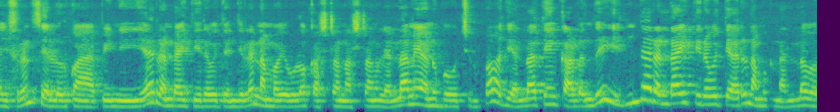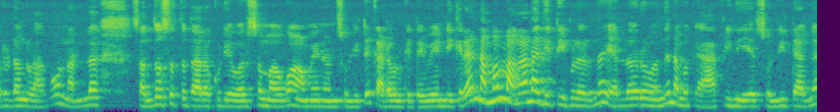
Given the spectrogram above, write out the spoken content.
ஐ ஃப்ரெண்ட்ஸ் எல்லோருக்கும் ஹாப்பி நியூ இயர் ரெண்டாயிரத்தி இருபத்தஞ்சில் நம்ம எவ்வளோ கஷ்ட நஷ்டங்கள் எல்லாமே அனுபவிச்சிருப்போம் அது எல்லாத்தையும் கடந்து இந்த ரெண்டாயிரத்தி இருபத்தி ஆறு நமக்கு நல்ல வருடங்களாகவும் நல்ல சந்தோஷத்தை தரக்கூடிய வருஷமாகவும் அமையணும்னு சொல்லிட்டு கடவுள்கிட்ட வேண்டிக்கிறேன். நம்ம மகாநதி டீப்பில் இருந்தால் எல்லோரும் வந்து நமக்கு ஹாப்பி நியூ இயர் சொல்லிட்டாங்க.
